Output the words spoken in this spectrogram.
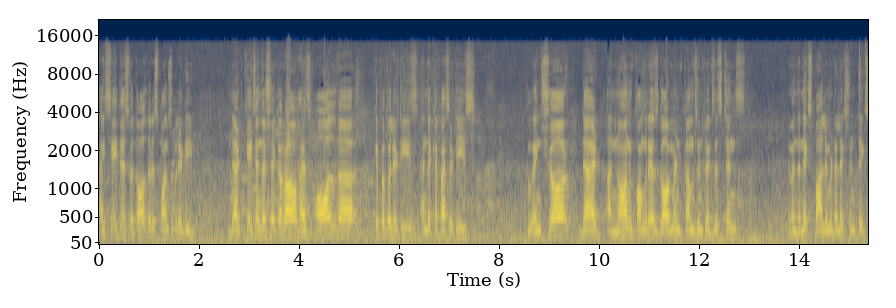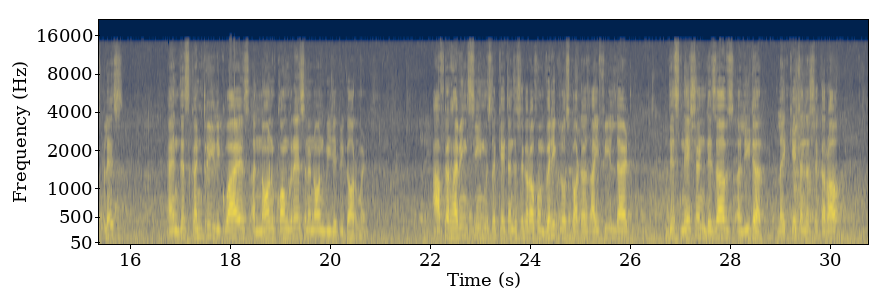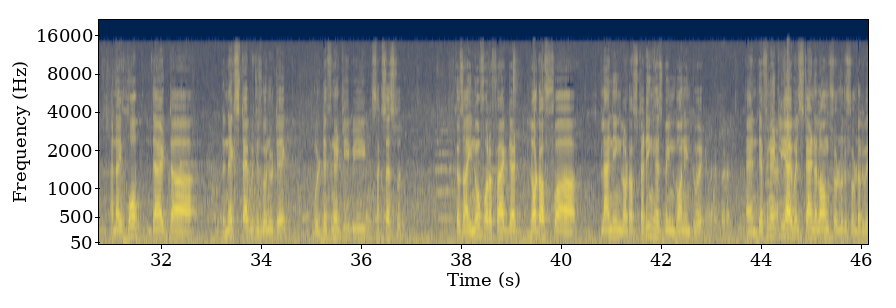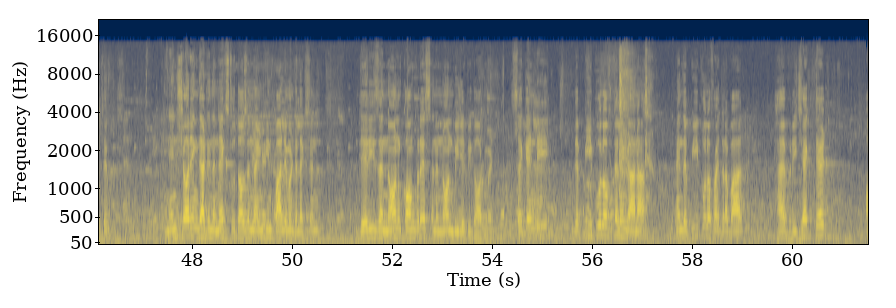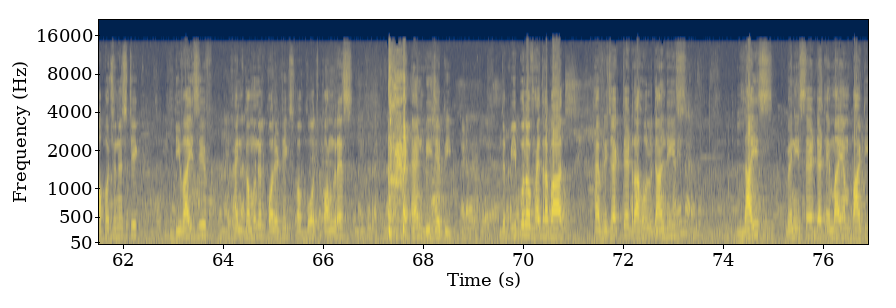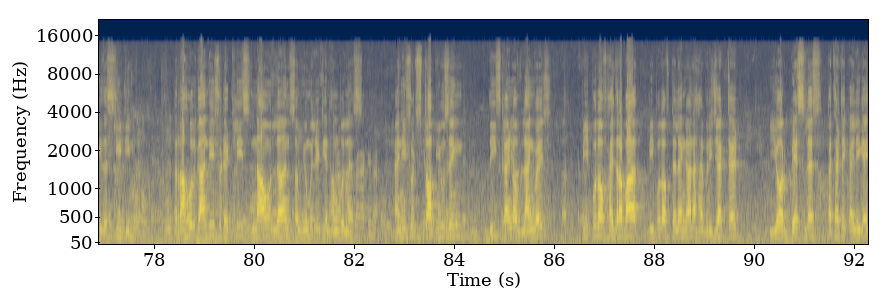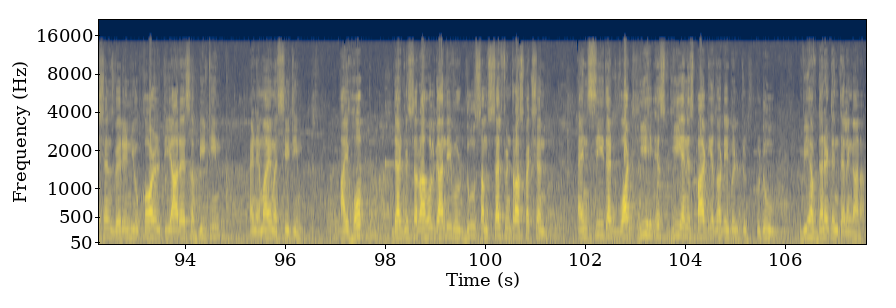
I say this with all the responsibility that K. Chandrasekhar Rao has all the capabilities and the capacities to ensure that a non-Congress government comes into existence when the next parliament election takes place. And this country requires a non-Congress and a non-BJP government. After having seen Mr. K. Chandrasekhar Rao from very close quarters, I feel that this nation deserves a leader like K. Chandrasekhar Rao. And I hope that uh, the next step which is going to take will definitely be successful because I know for a fact that a lot of uh, planning, lot of studying has been gone into it. And definitely I will stand along shoulder to shoulder with him in ensuring that in the next 2019 parliament election, there is a non-Congress and a non-BJP government. Secondly, the people of Telangana and the people of Hyderabad have rejected opportunistic, divisive and communal politics of both Congress and BJP. The people of Hyderabad have rejected Rahul Gandhi's lies when he said that MIM party is a C team. Rahul Gandhi should at least now learn some humility and humbleness. And he should stop using these kind of language. People of Hyderabad, people of Telangana have rejected your baseless, pathetic allegations wherein you call TRS a B team and MIM a C team. I hope that Mr. Rahul Gandhi would do some self-introspection and see that what he, his, he and his party is not able to, to do, we have done it in Telangana.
